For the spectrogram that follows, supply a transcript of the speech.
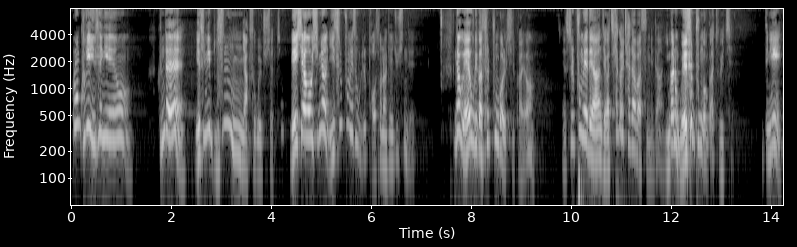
그럼 그게 인생이에요. 근데 예수님이 무슨 약속을 주셨죠? 메시아가 오시면 이 슬픔에서 우리를 벗어나게 해주신대. 근데 왜 우리가 슬픈 걸 칠까요? 슬픔에 대한 제가 책을 찾아봤습니다. 인간은 왜 슬픈 건가 도대체? 그랬더니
